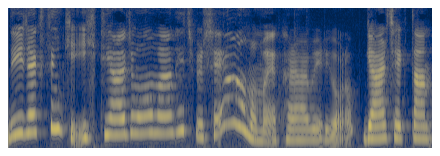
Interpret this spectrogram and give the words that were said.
Diyeceksin ki ihtiyacım olmayan hiçbir şey almamaya karar veriyorum. Gerçekten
